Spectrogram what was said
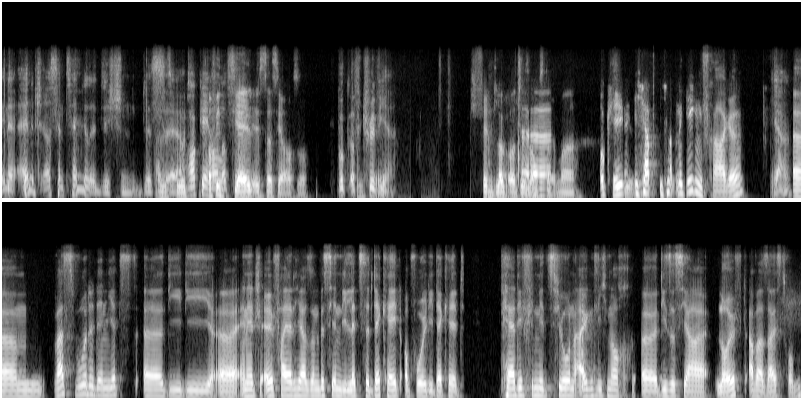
In der, NHL Centennial Edition des Alles äh, gut. Hockey Hall of Offiziell Fame ist das ja auch so. Book of Trivia. Ich finde Lockout-Saisons Äh, da immer. Okay, ich habe ich hab eine Gegenfrage. Ja. Ähm, was wurde denn jetzt, äh, die, die äh, NHL feiert ja so ein bisschen die letzte Decade, obwohl die Decade per Definition eigentlich noch äh, dieses Jahr läuft, aber sei es drum.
